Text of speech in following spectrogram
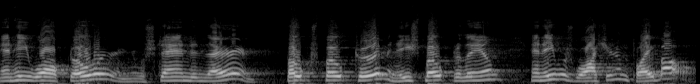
And he walked over and was standing there, and folks spoke to him, and he spoke to them, and he was watching them play ball.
